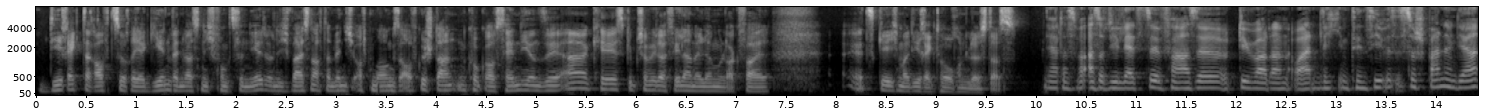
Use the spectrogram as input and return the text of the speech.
direkt darauf zu reagieren, wenn was nicht funktioniert. Und ich weiß noch, dann bin ich oft morgens aufgestanden, gucke aufs Handy und sehe, ah, okay, es gibt schon wieder Fehlermeldungen im Logfile. Jetzt gehe ich mal direkt hoch und löse das. Ja, das war also die letzte Phase, die war dann ordentlich intensiv. Es ist so spannend, ja.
